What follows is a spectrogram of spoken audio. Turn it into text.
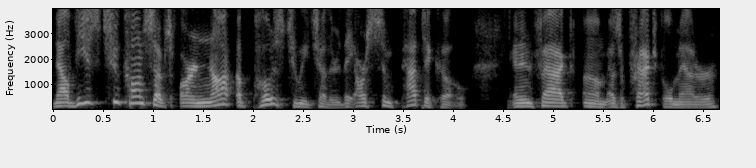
Now, these two concepts are not opposed to each other, they are simpatico. And in fact, um, as a practical matter,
